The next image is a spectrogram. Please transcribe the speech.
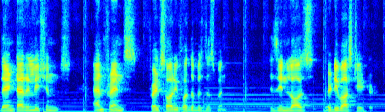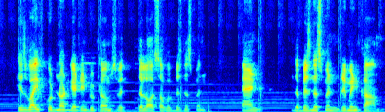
The entire relations and friends felt sorry for the businessman. His in laws were devastated. His wife could not get into terms with the loss of a businessman, and the businessman remained calm.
